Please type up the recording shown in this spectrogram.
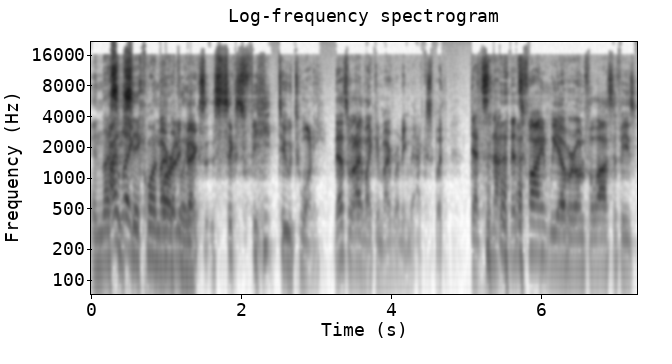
Unless I he's like Saquon my Barkley. running backs six feet two twenty. That's what I like in my running backs, but that's not that's fine. We have our own philosophies.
